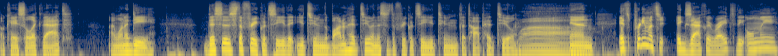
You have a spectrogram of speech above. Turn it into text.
okay select that i want a d this is the frequency that you tune the bottom head to and this is the frequency you tune the top head to Wow. and it's pretty much exactly right. The only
